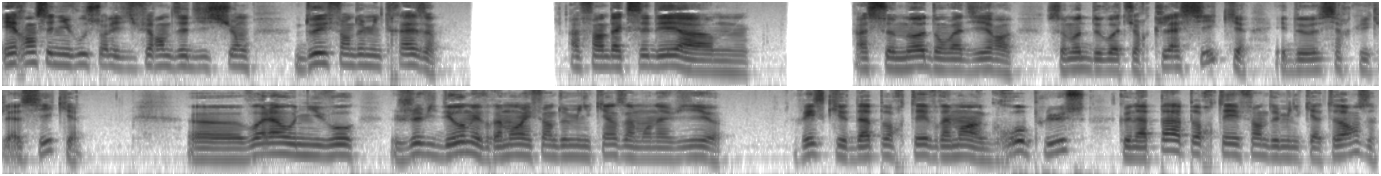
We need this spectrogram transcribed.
et renseignez-vous sur les différentes éditions de F1 2013 afin d'accéder à, à ce mode, on va dire, ce mode de voiture classique et de circuit classique. Euh, voilà au niveau jeu vidéo, mais vraiment F1 2015 à mon avis euh, risque d'apporter vraiment un gros plus que n'a pas apporté F1 2014.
